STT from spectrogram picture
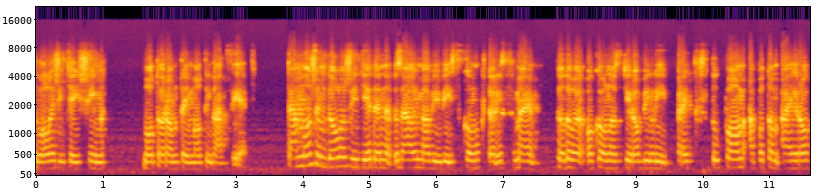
dôležitejším motorom tej motivácie. Tam môžem doložiť jeden zaujímavý výskum, ktorý sme do okolnosti robili pred vstupom a potom aj rok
